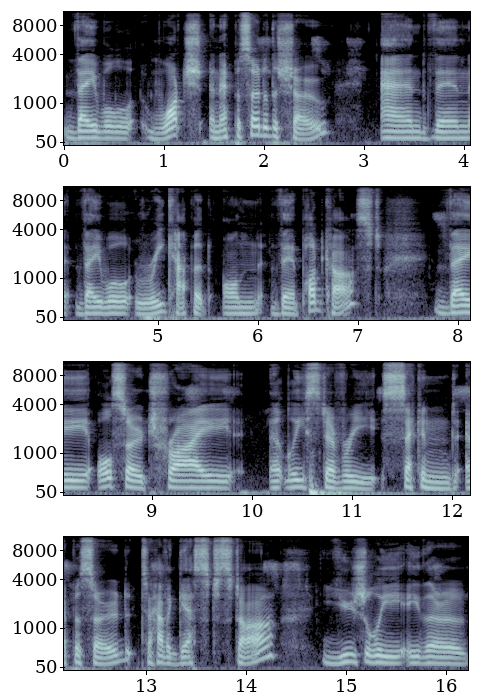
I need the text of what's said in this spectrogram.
They will watch an episode of the show and then they will recap it on their podcast. They also try at least every second episode to have a guest star, usually either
